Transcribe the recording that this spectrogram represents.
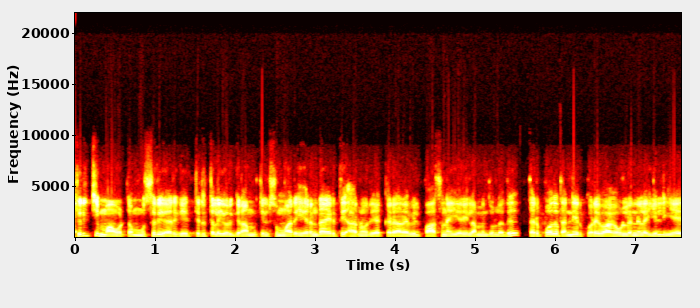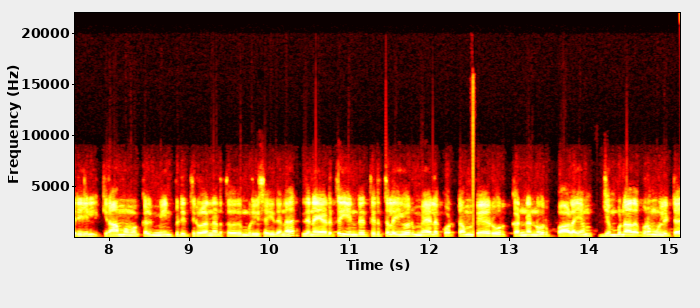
திருச்சி மாவட்டம் முசிறி அருகே திருத்தலையூர் கிராமத்தில் சுமார் இரண்டாயிரத்தி அறுநூறு ஏக்கர் அளவில் பாசன ஏரியில் அமைந்துள்ளது. தற்போது தண்ணீர் குறைவாக உள்ள நிலையில் ஏரியில் கிராம மக்கள் மீன்பிடி திருவிழா நடத்துவது முடிவு செய்தனர். இதனையடுத்து இன்று திருத்தலையூர் மேலக்கொட்டம் பேரூர் கண்ணனூர் பாளையம் ஜெம்புநாதபுரம் உள்ளிட்ட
